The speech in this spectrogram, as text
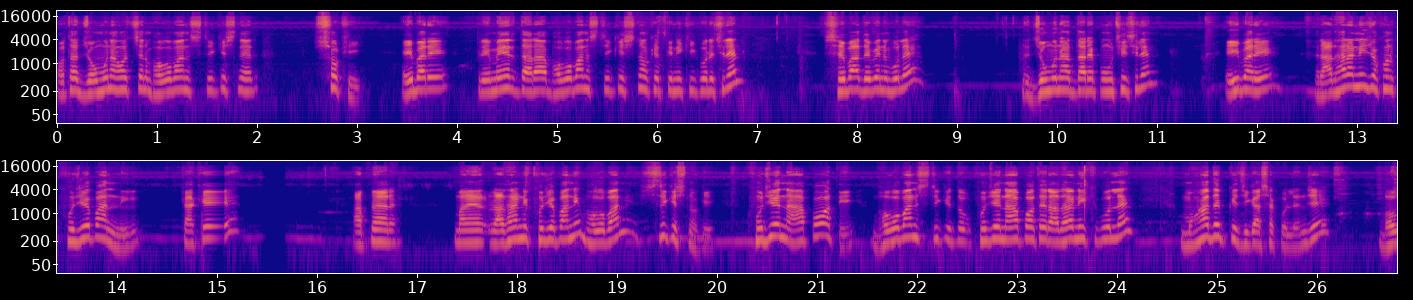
অর্থাৎ যমুনা হচ্ছেন ভগবান শ্রীকৃষ্ণের সখী। এবারে প্রেমের দ্বারা ভগবান শ্রীকৃষ্ণকে তিনি কি করেছিলেন? সেবা দেবেন বলে যমুনার দ্বারে পৌঁছেছিলেন। এইবারে রাধারানী যখন খুঁজে পাননি, কাকে? আপনার মানে রাধারানী খুঁজে পাননি ভগবান শ্রীকৃষ্ণকে। খুঁজে না পাওয়াতে ভগবান শ্রীকে তো খুঁজে না পাওয়াতে রাধারানী কী করলেন? মহাদেবকে জিজ্ঞাসা করলেন যে, ভগ,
